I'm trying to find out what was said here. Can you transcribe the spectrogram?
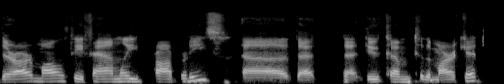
there are multi-family properties uh, that that do come to the market.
